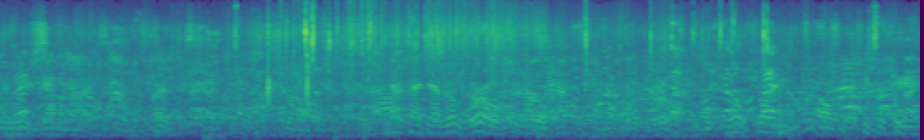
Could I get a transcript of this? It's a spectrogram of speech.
And and uh, So, Matter of fact, that little girl, you know, not the, not the little girl, the little shorty, oh, super fan.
